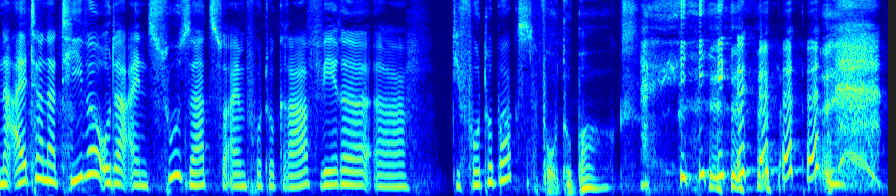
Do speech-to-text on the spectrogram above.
Eine Alternative oder ein Zusatz zu einem Fotograf wäre äh, die Fotobox. Fotobox.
